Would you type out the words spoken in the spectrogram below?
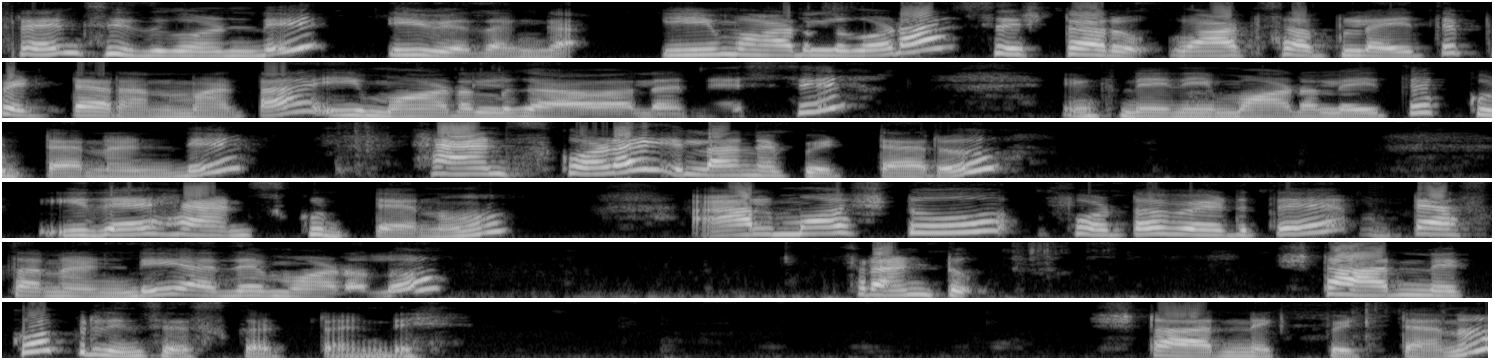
ఫ్రెండ్స్ ఇదిగోండి ఈ విధంగా. ఈ మోడల్ కూడా సిస్టర్ వాట్సాప్లో అయితే పెట్టారనమాట ఈ మోడల్ కావాలనేసి. ఇంక నేను ఈ మోడల్ అయితే కుట్టానండి. హ్యాండ్స్ కూడా ఇలానే పెట్టారు. ఇదే హ్యాండ్స్ కుట్టాను. ఆల్మోస్ట్ ఫోటో పెడితే కుట్టేస్తానండి అదే model. Front star neck princess cut అండి. స్టార్ నెక్ పెట్టాను.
